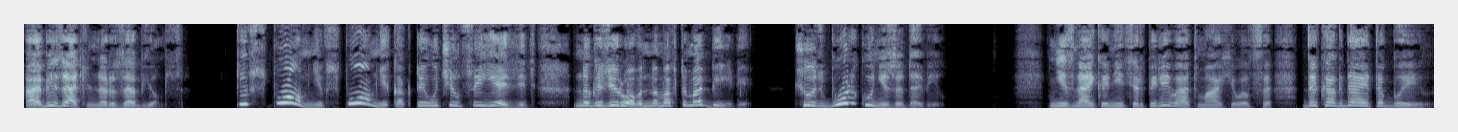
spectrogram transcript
Обязательно разобьемся. Ты вспомни, вспомни, как ты учился ездить на газированном автомобиле. Чуть бульку не задавил. Незнайка нетерпеливо отмахивался. Да когда это было?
